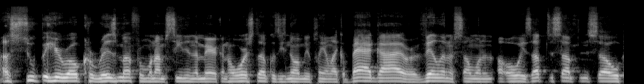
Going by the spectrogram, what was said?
a superhero charisma from what I'm seeing in American Horror stuff because he's normally playing like a bad guy or a villain or someone always up to something. So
